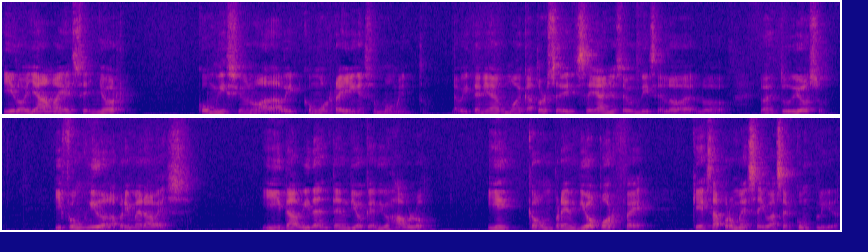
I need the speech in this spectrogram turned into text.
Y lo llama y el Señor comisionó a David como rey en esos momentos. David tenía como de 14, 16 años, según dicen los, estudiosos. Y fue ungido la primera vez. Y David entendió que Dios habló. Y comprendió por fe que esa promesa iba a ser cumplida.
